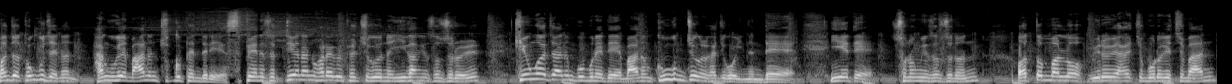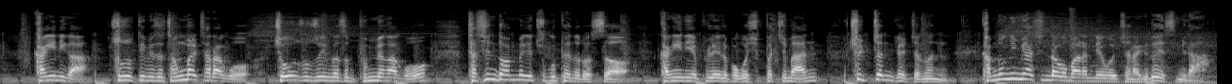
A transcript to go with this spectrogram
먼저 동구제는 한국의 많은 축구 팬들이 스페인에서 뛰어난 활약을 펼치고 있는 이강인 선수를 기용하지 않은 부분에 대해 많은 궁금증을 가지고 있는데 이에 대해 손흥민 선수는 어떤 말로 위로해야 할지 모르겠지만 강인이가 소속팀에서 정말 잘하고 좋은 선수인 것은 분명하고 자신도 한 명의 축구 팬으로서 강인이의 플레이를 보고 싶었지만 출전 결정은 감독님이 하신다고 말한 내용을 전하기도 했습니다.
